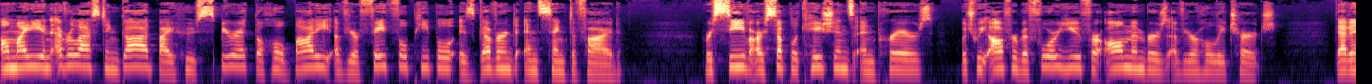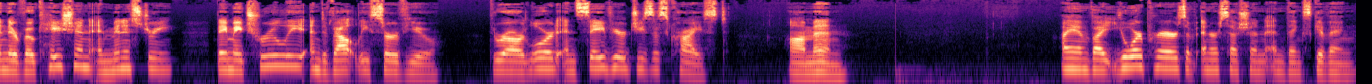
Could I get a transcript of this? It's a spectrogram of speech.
Almighty and everlasting God, by whose Spirit the whole body of your faithful people is governed and sanctified, receive our supplications and prayers, which we offer before you for all members of your holy church, that in their vocation and ministry they may truly and devoutly serve you. Through our Lord and Savior Jesus Christ. Amen. I invite your prayers of intercession and thanksgiving.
